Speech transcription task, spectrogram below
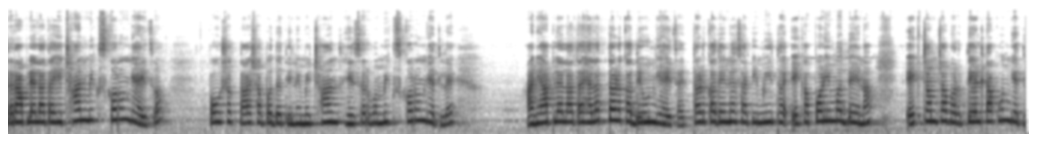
तर आपल्याला आता हे छान मिक्स करून घ्यायचं. पाहू शकता अशा पद्धतीने मी छान हे सर्व मिक्स करून घेतले. आणि आपल्याला आता ह्याला तडका देऊन घ्यायचा आहे. तडका देण्यासाठी मी इथं एका पळीमध्ये आहे ना एक चमचाभर तेल टाकून घेतले.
